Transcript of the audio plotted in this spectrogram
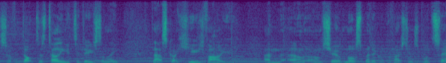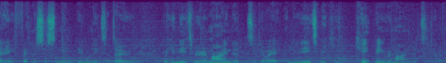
So if a doctor's telling you to do something, that's got huge value. And, and I'm sure most medical professionals would say fitness is something people need to do, but you need to be reminded to do it, and you need to be keep, keep being reminded to do it.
